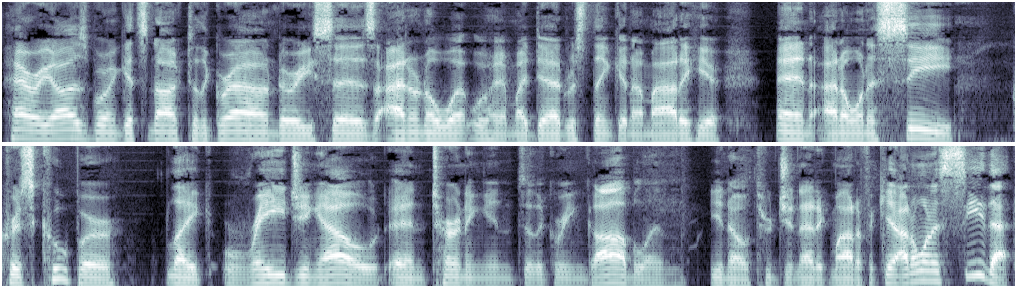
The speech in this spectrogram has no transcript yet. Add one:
Harry Osborn gets knocked to the ground or he says, "I don't know what my dad was thinking. I'm out of here." And I don't want to see Chris Cooper like raging out and turning into the Green Goblin, you know, through genetic modification. I don't want to see that.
